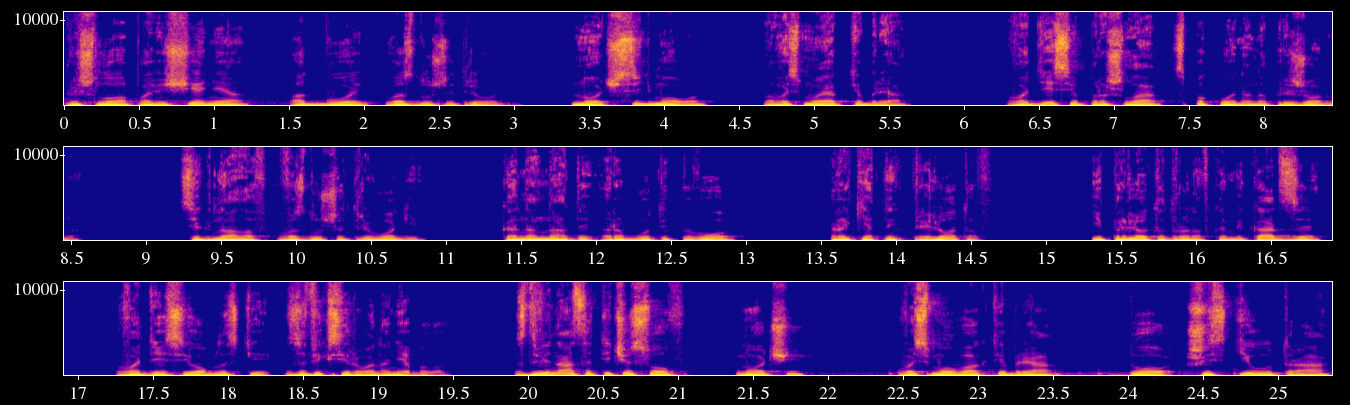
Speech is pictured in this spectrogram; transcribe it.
пришло оповещение «Отбой воздушной тревоги». Ночь 7 на 8 октября в Одессе прошла спокойно напряженно сигналов воздушной тревоги, канонады работы ПВО, ракетных прилетов и прилета дронов «Камикадзе» в Одессе области зафиксировано не было. С 12 часов ночи 8 октября до 6 утра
